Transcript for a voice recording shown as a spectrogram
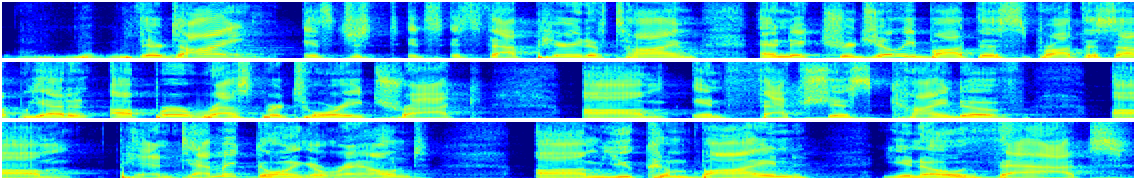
they're dying. It's just it's it's that period of time. And Nick Trigili brought this brought this up. We had an upper respiratory tract um, infectious kind of um, pandemic going around. Um, you combine, you know, that,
